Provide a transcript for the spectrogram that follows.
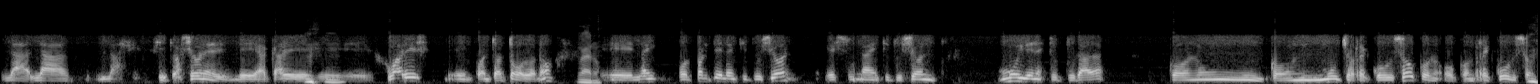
la, las situaciones de acá de, Juárez en cuanto a todo, ¿no? Claro. Eh, por parte de la institución, es una institución muy bien estructurada, con un con mucho recurso, con, o con recursos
